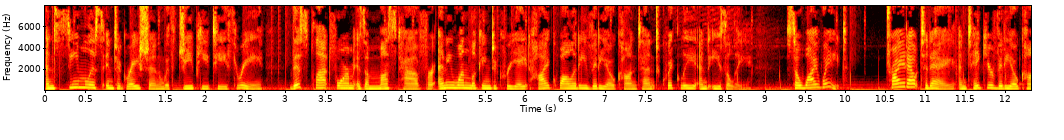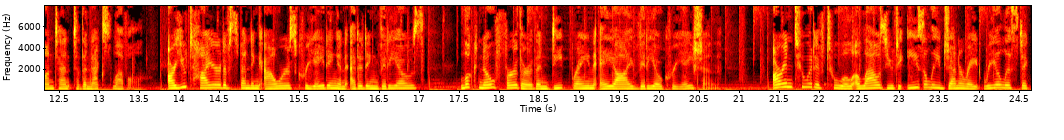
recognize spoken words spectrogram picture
and seamless integration with GPT-3, this platform is a must-have for anyone looking to create high-quality video content quickly and easily. So why wait? Try it out today and take your video content to the next level. Are you tired of spending hours creating and editing videos? Look no further than DeepBrain AI Video Creation. Our intuitive tool allows you to easily generate realistic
